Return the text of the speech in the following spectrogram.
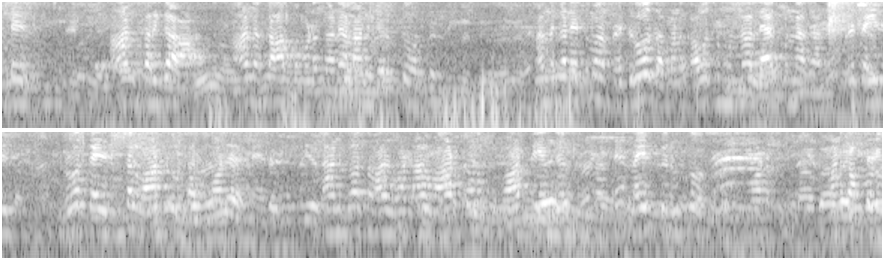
అంటే ఆన్ సరిగ్గా ఆన్ కాకపోవడం కానీ అలాంటి జరుగుతూ ఉంటుంది. అందుకనేసి మనం ప్రతిరోజు మనకు అవసరం ఉన్నా లేకున్నా కానీ ప్రతి ఐదు రోజుకి ఐదు నిమిషాలు వాడుతూ ఉంటారు మోటార్ అనేది. దానికోసం అది వాడుతూ వాడితే ఏం జరుగుతుందంటే లైఫ్ పెరుగుతూ వస్తుంది మనకు అప్పుడు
